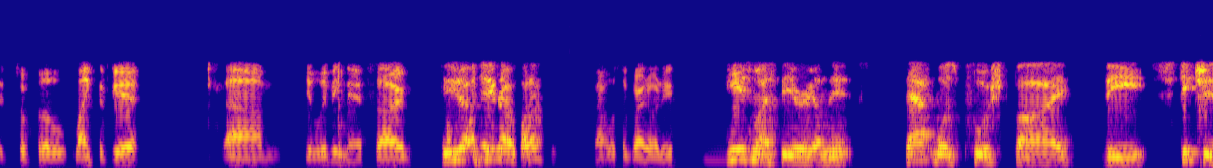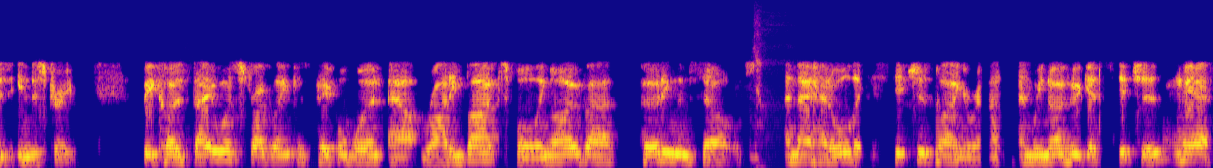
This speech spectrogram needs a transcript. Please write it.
to, for the length of your um your living there. So Do you know, do you know what? that was a great idea. Mm. Here's my theory on this. That was pushed by the stitches industry because they were struggling because people weren't out riding bikes, falling over, hurting themselves, and they had all these stitches lying around. And we know who gets stitches Yes,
